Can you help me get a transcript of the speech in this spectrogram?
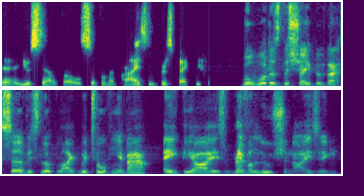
uh, yourself also from a pricing perspective. Well, what does the shape of that service look like? We're talking about APIs revolutionizing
